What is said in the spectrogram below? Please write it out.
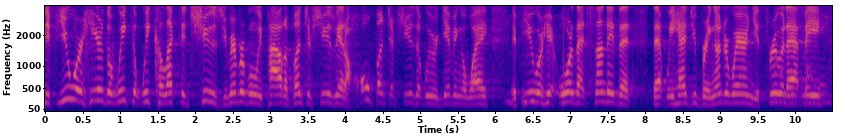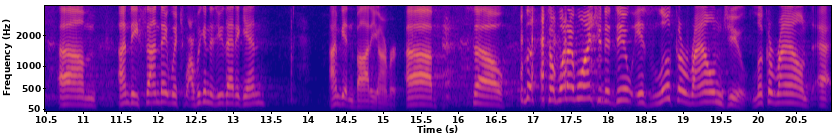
if you were here the week that we collected shoes, you remember when we piled a bunch of shoes? We had a whole bunch of shoes that we were giving away. If you were here, or that Sunday that that we had you bring underwear and you threw it Undie at me, um, Undie Sunday. Which are we going to do that again? I'm getting body armor. Uh, so, look, so what I want you to do is look around you. Look around. Uh,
